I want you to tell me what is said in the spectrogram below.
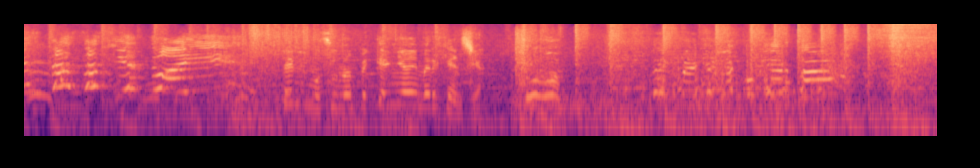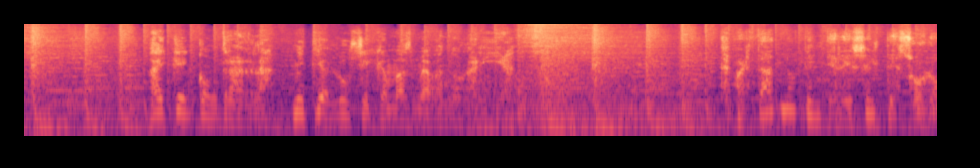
estás haciendo ahí? Tenemos una pequeña emergencia. Hay que encontrarla. Mi tía Lucy jamás me abandonaría. ¿De verdad no te interesa el tesoro?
